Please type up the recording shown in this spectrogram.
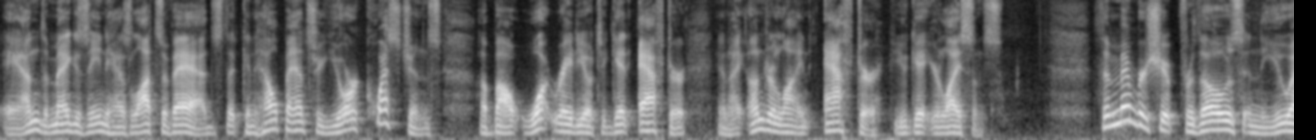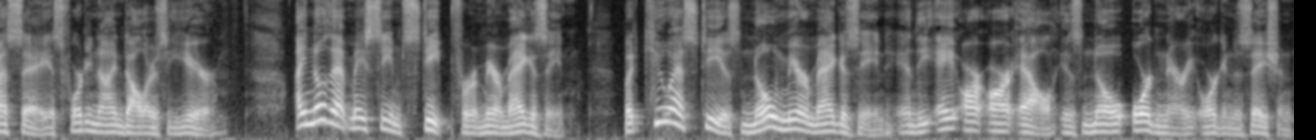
And the magazine has lots of ads that can help answer your questions about what radio to get after, and I underline after you get your license. The membership for those in the USA is $49 a year. I know that may seem steep for a mere magazine, but QST is no mere magazine and the ARRL is no ordinary organization.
